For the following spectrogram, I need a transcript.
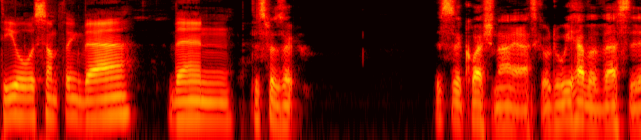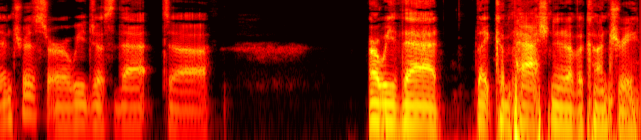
deal with something there, then This was a. This is a question I ask. Do we have a vested interest, or are we just that? Uh, are we that like compassionate of a country?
